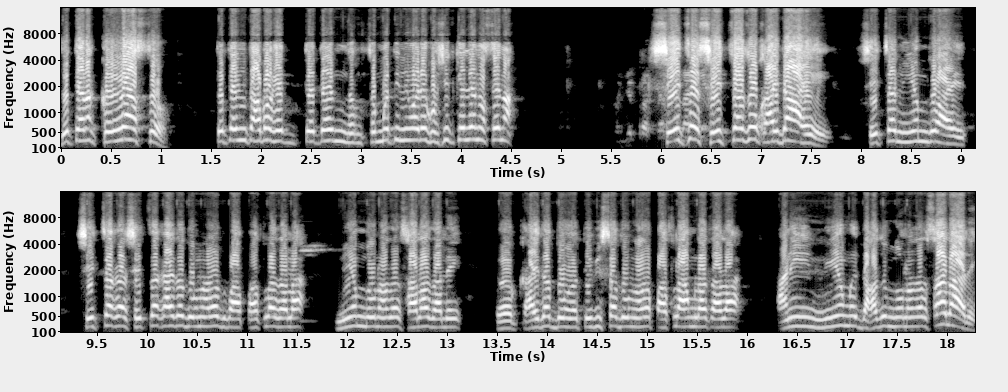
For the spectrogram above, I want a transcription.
जर त्यांना कळलं असतं तर त्यांनी ताबा घेत संमती निवाडे घोषित केले नसते ना. सेजचा सेजचा जो कायदा आहे सेजचा नियम जो आहे सेजचा का- सेजचा कायदा दोन हजार पाच ला झाला नियम दोन हजार सहाला झाले कायदा दोन तेवीस चा दोन हजार पाच ला अंमलात आला आणि नियम दहा जून दोन हजार सहाला आले.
